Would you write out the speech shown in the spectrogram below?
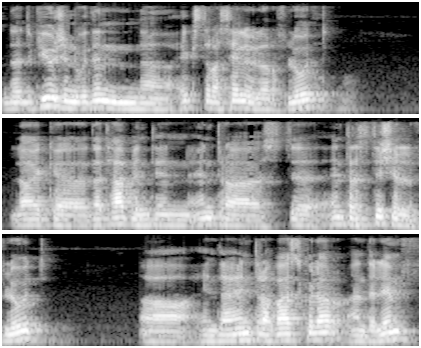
the diffusion within extracellular fluid like that happened in intrast interstitial fluid uh, in the intravascular and the lymph,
